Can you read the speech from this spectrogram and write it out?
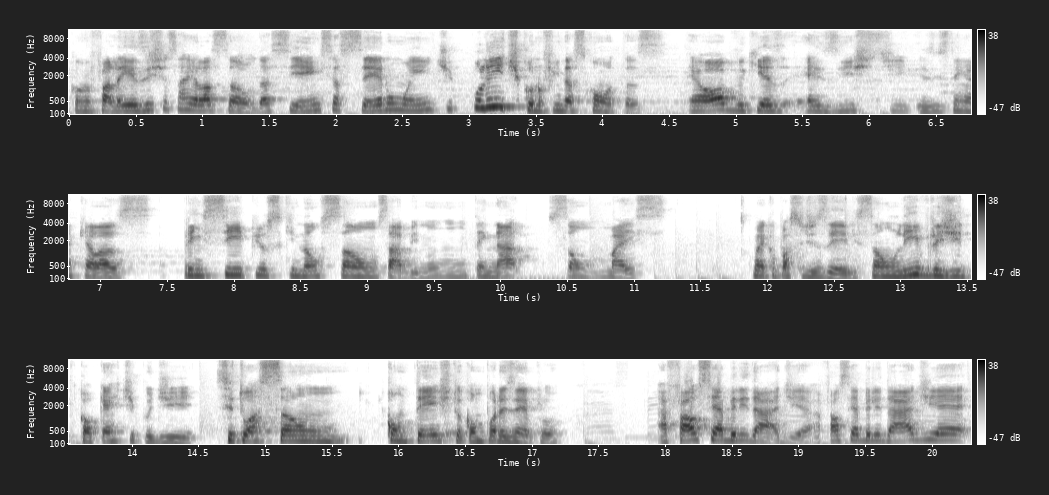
Como eu falei, existe essa relação da ciência ser um ente político no fim das contas. É óbvio que existe, existem aquelas princípios que não são, sabe, não, não tem nada, são mais como é que eu posso dizer? Eles são livres de qualquer tipo de situação, contexto, como por exemplo, a falseabilidade. A falseabilidade é,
